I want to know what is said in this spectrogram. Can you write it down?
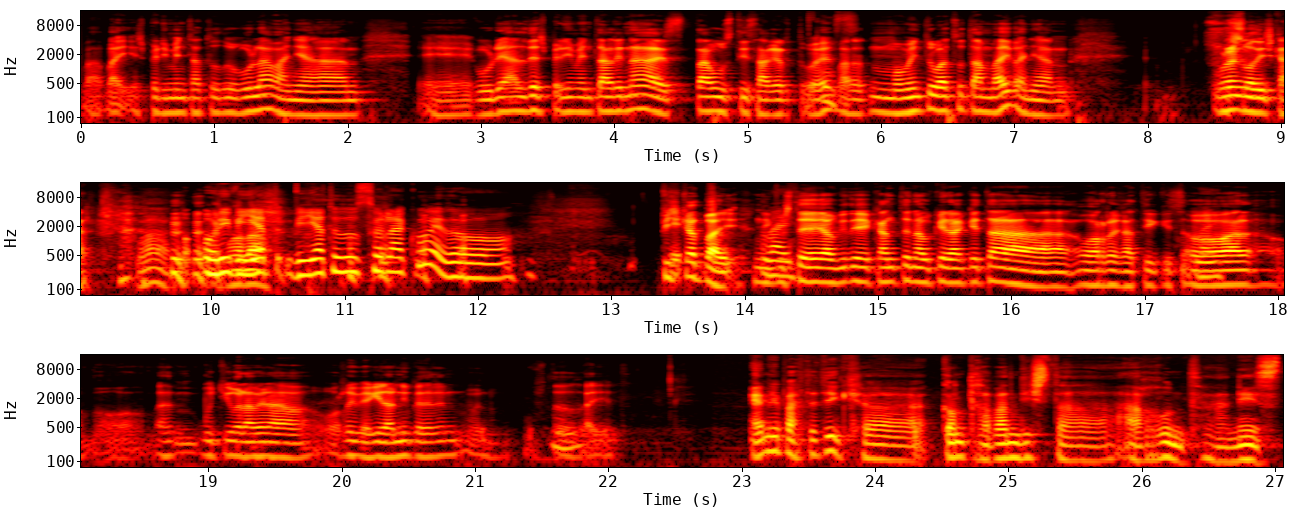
ba, bai, esperimentatu dugula, baina e, gure alde esperimentalena ez da guztiz agertu, eh? Ba, momentu batzutan bai, baina urrengo dizkat. Ba. Hori bilatu, bilatu duzuelako edo... Piskat bai, nik bai. uste kanten aukerak eta horregatik izan, bai. gutxi gora bera horri begira nik bederen, bueno, uste dut mm. Hene partetik uh, kontrabandista arrunt, nez,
